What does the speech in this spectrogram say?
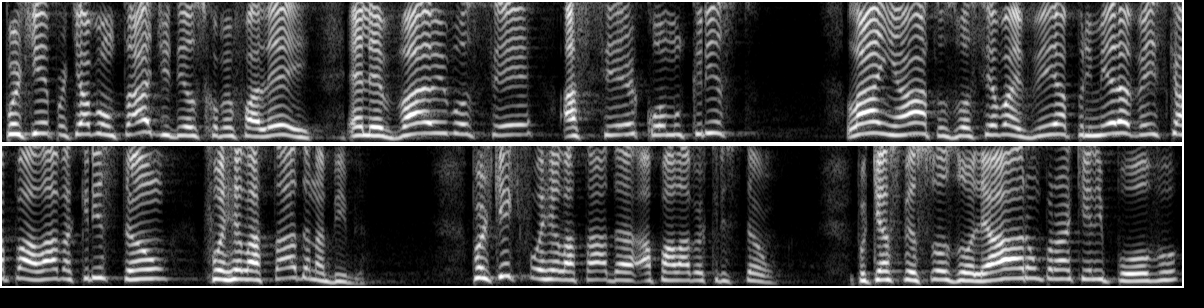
Por quê? Porque a vontade de Deus, como eu falei, é levar eu e você a ser como Cristo. Lá em Atos, você vai ver a primeira vez que a palavra cristão foi relatada na Bíblia. Por que, que foi relatada a palavra cristão? Porque as pessoas olharam para aquele povo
